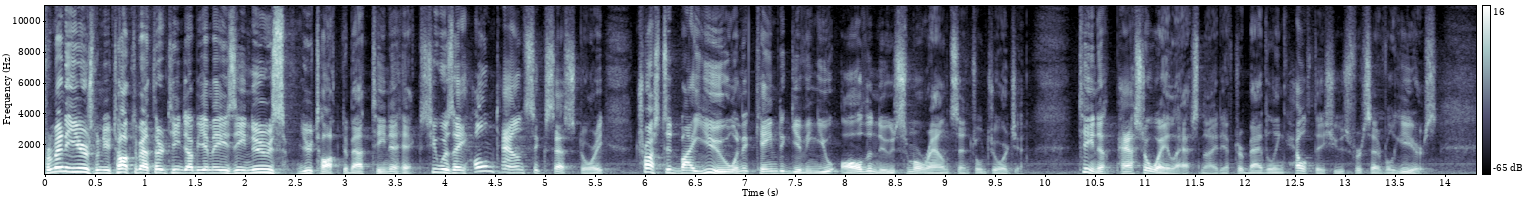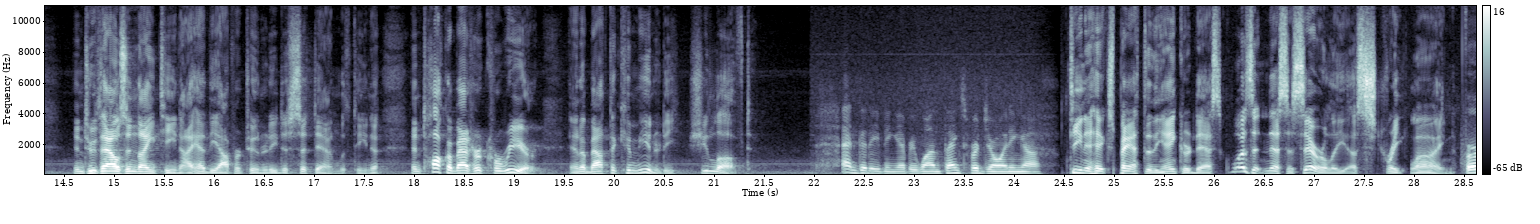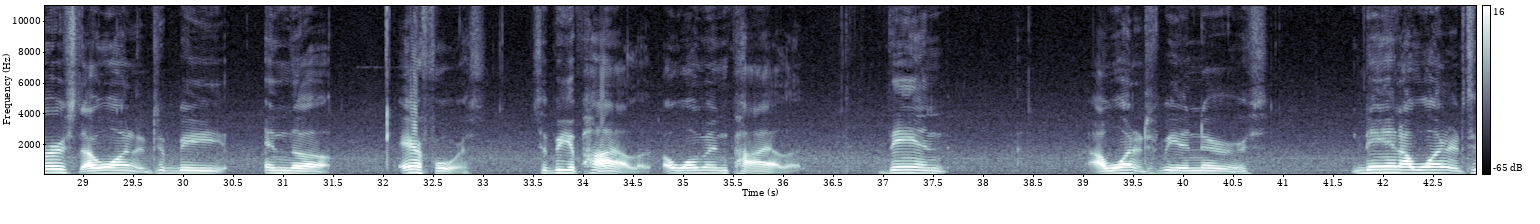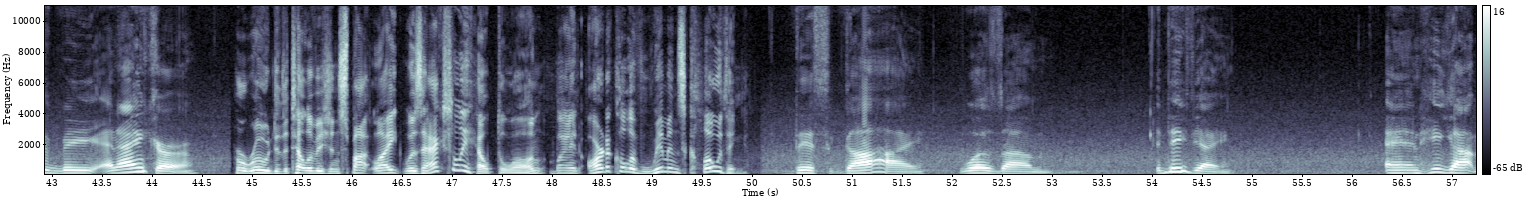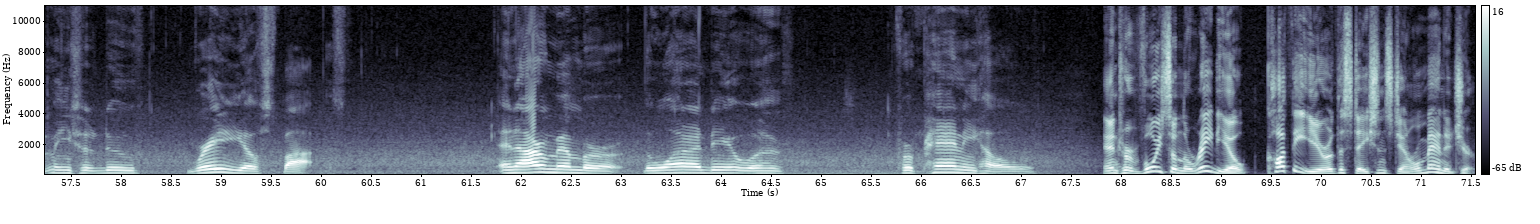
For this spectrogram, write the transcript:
For many years, when you talked about 13 WMAZ News, you talked about Tina Hicks. She was a hometown success story, trusted by you when it came to giving you all the news from around central Georgia. Tina passed away last night after battling health issues for several years. In 2019, I had the opportunity to sit down with Tina and talk about her career and about the community she loved. And good evening, everyone. Thanks for joining us. Tina Hicks' path to the anchor desk wasn't necessarily a straight line. First, I wanted to be in the Air Force, to be a pilot, a woman pilot. Then I wanted to be a nurse. Then I wanted to be an anchor. Her road to the television spotlight was actually helped along by an article of women's clothing. This guy was um, DJ. And he got me to do radio spots. And I remember the one I did was for pantyhose. And her voice on the radio caught the ear of the station's general manager.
